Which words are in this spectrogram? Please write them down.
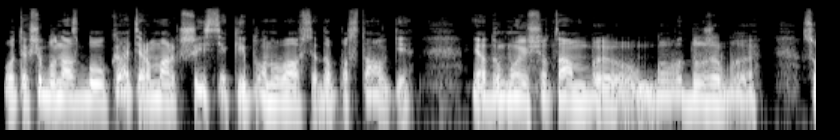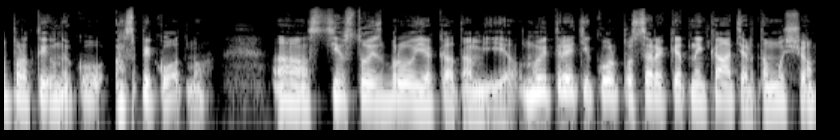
От якщо б у нас був катер Марк 6, який планувався до поставки, я думаю, що там було дуже б супротивнику спекотно з з тою зброєю, яка там є. Ну і третій корпус це ракетний катер, тому що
